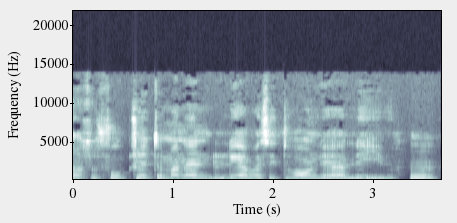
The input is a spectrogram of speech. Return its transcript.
Alltså fortsätter man ändå leva sitt vanliga liv. Mm.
